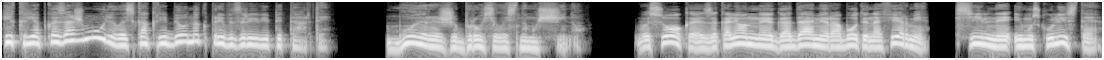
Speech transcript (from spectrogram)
и крепко зажмурилась, как ребенок при взрыве петарды. Мойра же бросилась на мужчину. Высокая, закаленная годами работы на ферме, сильная и мускулистая,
